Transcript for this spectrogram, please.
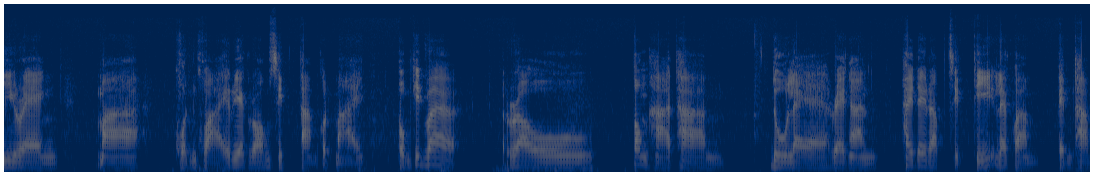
มีแรงมาขนขวายเรียกร้องสิทธิ์ตามกฎหมาย ผมคิดว่าเราต้องหาทางดูแลแรงงานให้ได้รับสิทธิและความเป็นธรรม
